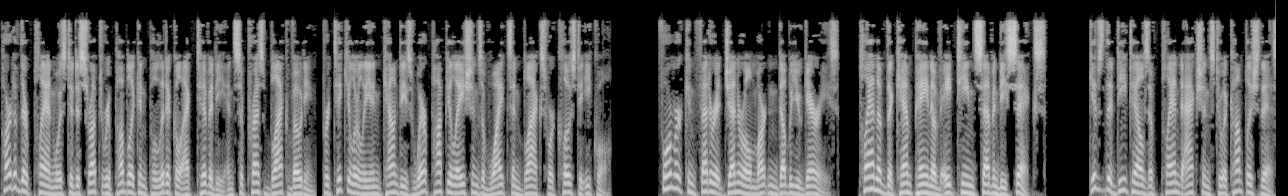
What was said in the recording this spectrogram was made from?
Part of their plan was to disrupt Republican political activity and suppress black voting, particularly in counties where populations of whites and blacks were close to equal. Former Confederate General Martin W. Gary's Plan of the Campaign of 1876 gives the details of planned actions to accomplish this.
